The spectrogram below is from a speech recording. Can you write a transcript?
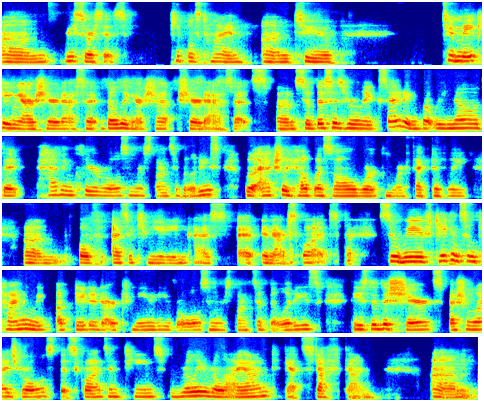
um, resources, people's time um, to to making our shared asset, building our sh- shared assets. Um, so this is really exciting, but we know that having clear roles and responsibilities will actually help us all work more effectively, um, both as a community and as uh, in our squads. So we've taken some time and we've updated our community roles and responsibilities. These are the shared specialized roles that squads and teams really rely on to get stuff done. Um,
